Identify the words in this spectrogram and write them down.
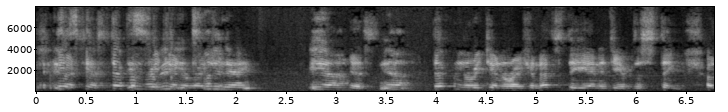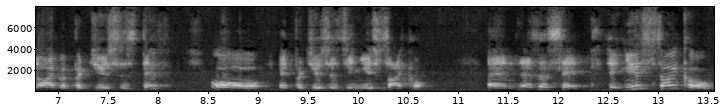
yes, yes, definitely regeneration. Yeah. Yes. Yeah. Death and regeneration, that's the energy of the sting. It either produces death or it produces a new cycle. And as I said, the new cycle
